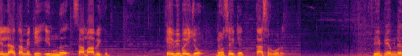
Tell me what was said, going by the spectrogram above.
ജില്ലാ കമ്മിറ്റി ഇന്ന് സമാപിക്കും. K V Baiju news eighteen Kasaragod. C P എമ്മിന്റെ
